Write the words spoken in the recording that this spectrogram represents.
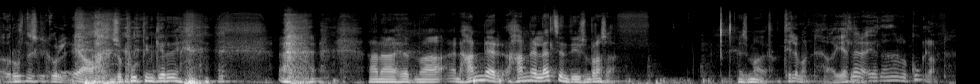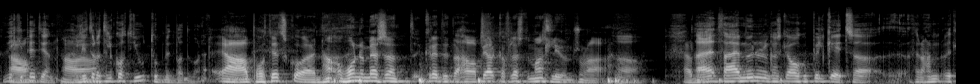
Rúsneski skólinn. Já, eins og Putin gerði. Þannig að hérna, en hann er, hann er legend í þessum bransa þessi maður. Tillemann, já, ég ætla, ég ætla að googla hann. Wikipedia hann, hann lítur að til gott YouTube myndbandum hann Já, potið sko, en hann- honum er samt kredit að hafa bjarga flestum mannslífum svona. Það, það er munurinn kannski á okkur Bill Gates að þegar hann vil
